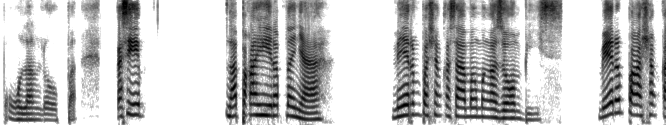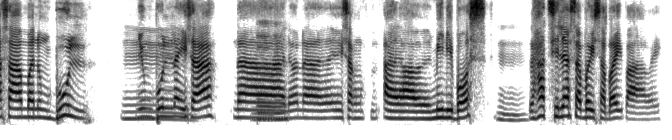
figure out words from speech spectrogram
Pulang loob pa. Kasi, napakahirap na niya. Meron pa siyang kasamang mga zombies. Meron pa siyang kasama ng bull. Yung bull na isa, na Mm. ano na isang ah, mini boss. Mm. Lahat sila sabay-sabay pare.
